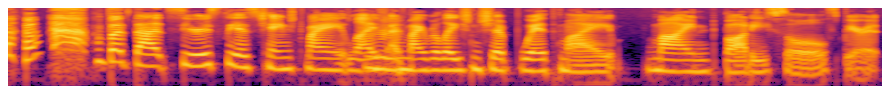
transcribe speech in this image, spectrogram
but that seriously has changed my life mm-hmm. and my relationship with my mind, body, soul, spirit.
